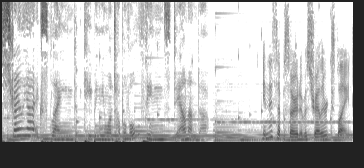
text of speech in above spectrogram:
Australia Explained, keeping you on top of all things down under. In this episode of Australia Explained,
